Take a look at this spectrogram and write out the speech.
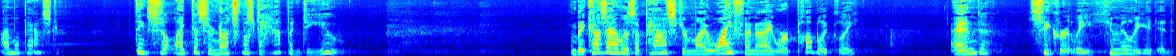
I'm a pastor. Things like this are not supposed to happen to you. And because I was a pastor, my wife and I were publicly and secretly humiliated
